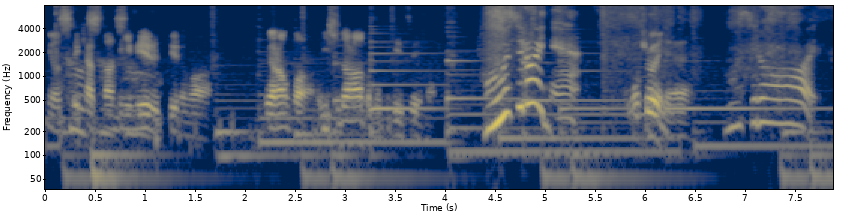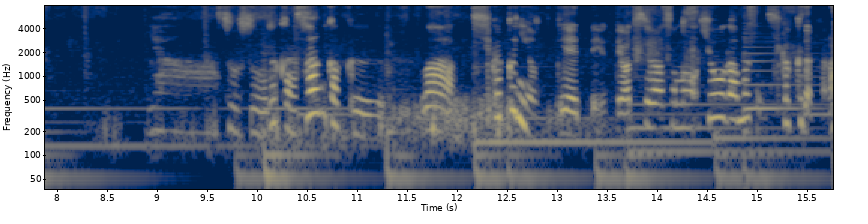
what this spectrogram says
によって客観的に見えるっていうのは、いやなんか一緒だなと思っていつ今。面白いね。面白いね。面白い。いやーそうそう。だから三角は四角によってって言って私はその表がまさに四角だから。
